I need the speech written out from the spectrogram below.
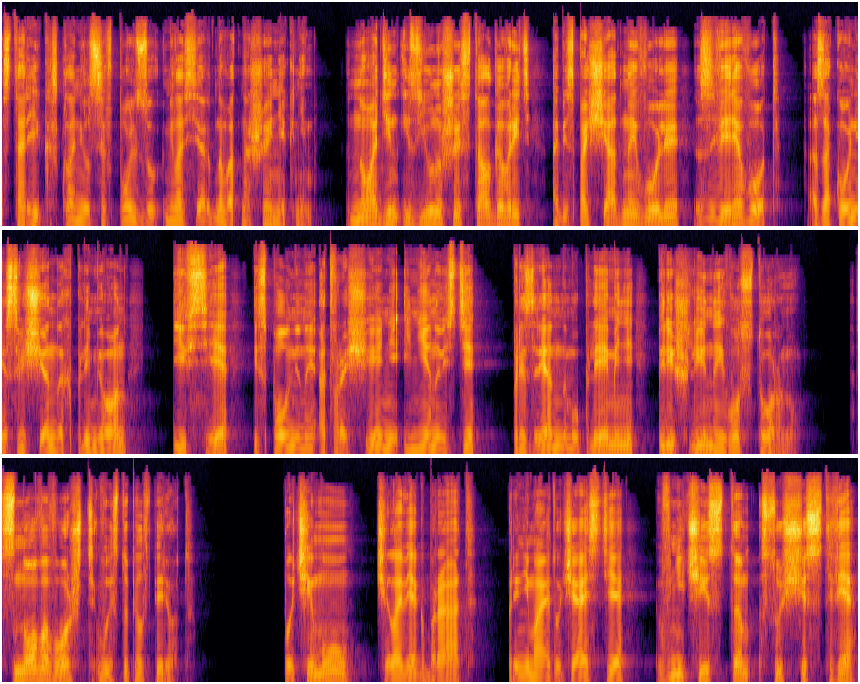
Старик склонился в пользу милосердного отношения к ним, но один из юношей стал говорить о беспощадной воле зверя-вод, о законе священных племен, и все, исполненные отвращения и ненависти презренному племени, перешли на его сторону. Снова вождь выступил вперед. Почему человек-брат принимает участие в нечистом существе?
